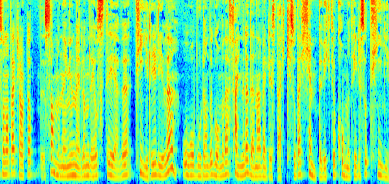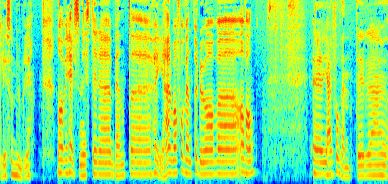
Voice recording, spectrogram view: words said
Sånn at det er klart at sammenhengen mellom det å streve tidlig i livet og hvordan det går med deg seinere, den er veldig sterk. Så det er kjempeviktig å komme til så tidlig som mulig. Nå har vi helseminister Bent Høie her. Hva forventer du av, av han? Eh, jeg forventer eh,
